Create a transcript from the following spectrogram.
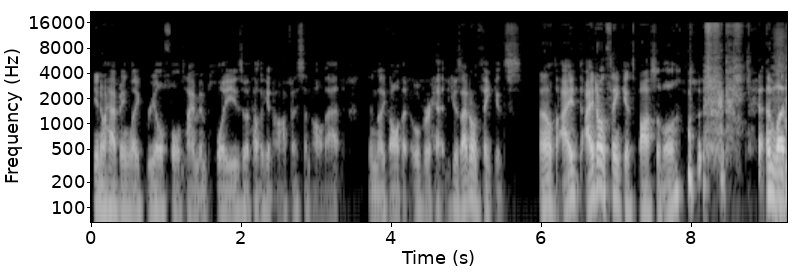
you know having like real full-time employees with like an office and all that and like all that overhead because I don't think it's I don't I, I don't think it's possible unless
